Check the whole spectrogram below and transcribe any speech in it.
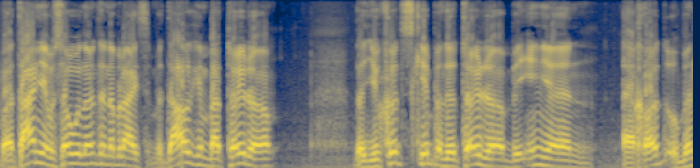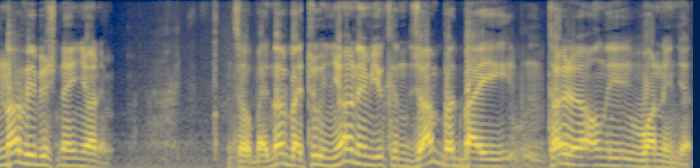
But Tanya, so we learned in the Braisa, medalgim batoira that you could skip in the Torah beinyan echad ubenovi b'shnei inyanim. So by not by two inyanim you can jump, but by Torah only one inyan.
